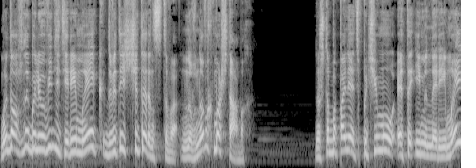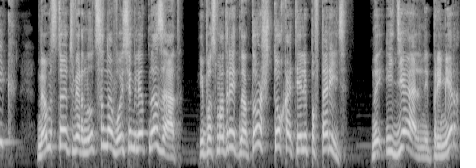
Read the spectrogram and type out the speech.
Мы должны были увидеть ремейк 2014 но в новых масштабах. Но чтобы понять, почему это именно ремейк, нам стоит вернуться на 8 лет назад и посмотреть на то, что хотели повторить. На идеальный пример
